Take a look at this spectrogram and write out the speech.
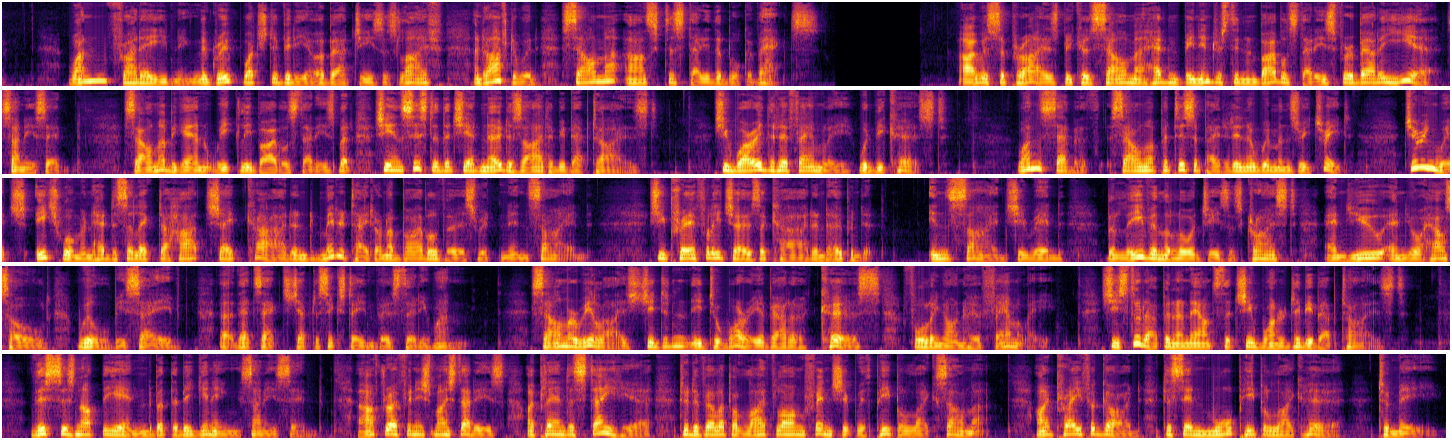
One Friday evening, the group watched a video about Jesus' life, and afterward, Salma asked to study the book of Acts. I was surprised because Salma hadn't been interested in Bible studies for about a year, Sunny said. Salma began weekly Bible studies, but she insisted that she had no desire to be baptized. She worried that her family would be cursed. One Sabbath, Salma participated in a women's retreat. during which each woman had to select a heart-shaped card and meditate on a Bible verse written inside. She prayerfully chose a card and opened it. Inside she read, Believe in the Lord Jesus Christ, and you and your household will be saved. Uh, that's Acts chapter 16, verse 31. Salma realized she didn't need to worry about a curse falling on her family. She stood up and announced that she wanted to be baptized. This is not the end, but the beginning, Sunny said. After I finish my studies, I plan to stay here to develop a lifelong friendship with people like Salma. I pray for God to send more people like her to me.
